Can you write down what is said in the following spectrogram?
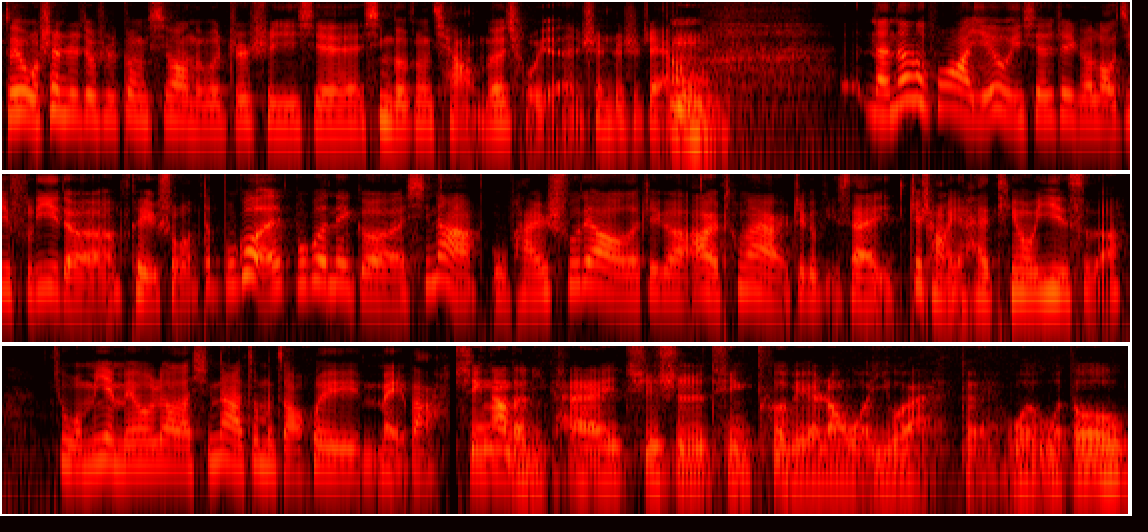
所以我甚至就是更希望能够支持一些性格更强的球员，甚至是这样。嗯，男单的话也有一些这个老骥伏枥的可以说，但不过哎，不过那个希纳五盘输掉了这个阿尔特迈尔这个比赛，这场也还挺有意思的。就我们也没有料到辛纳这么早会没吧？辛纳的离开其实挺特别，让我意外。对我我都。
